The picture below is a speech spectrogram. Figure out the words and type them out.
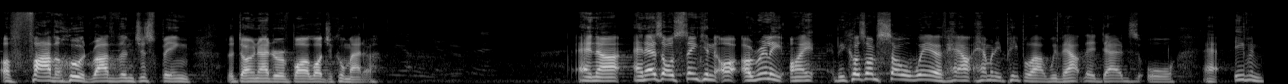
of fatherhood rather than just being the donator of biological matter. And, uh, and as I was thinking, I, I, really, I, because I'm so aware of how, how many people are without their dads or uh, even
